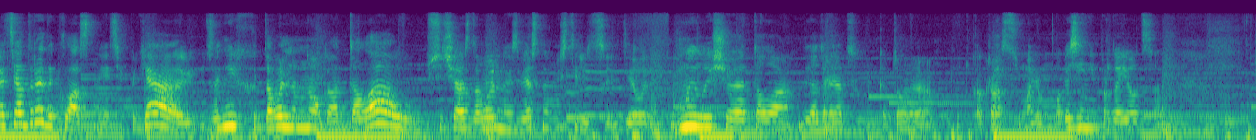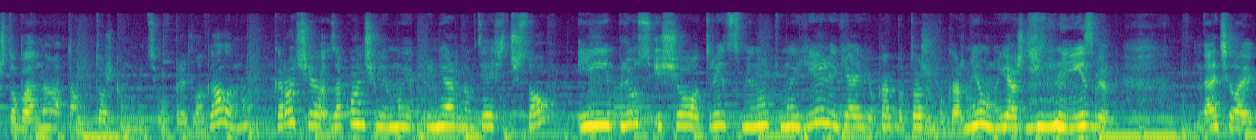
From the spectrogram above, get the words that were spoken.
Хотя дреды классные, типа, я за них довольно много отдала, сейчас довольно известные мастерицы их делали. Мыло еще и отдала для дред, которое как раз в моем магазине продается, чтобы она там тоже кому-нибудь его предлагала. Ну, короче, закончили мы примерно в 10 часов, И плюс еще 30 минут мы ели, я ее как бы тоже покормила, но я же не изверг. Да, человек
